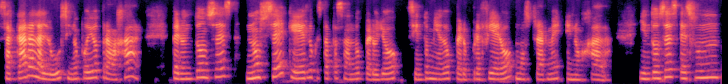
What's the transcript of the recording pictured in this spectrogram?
sacar a la luz y no he podido trabajar pero entonces no sé qué es lo que está pasando, pero yo siento miedo, pero prefiero mostrarme enojada. Y entonces es, un,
